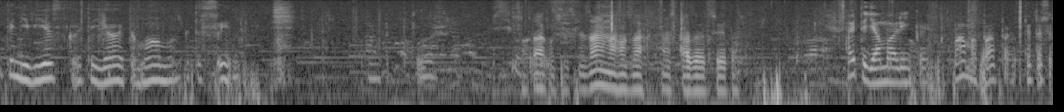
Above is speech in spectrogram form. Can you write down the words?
Это невестка, это я, это мама, это сын. Это тоже. Вот так вот, со слезами на глазах рассказывает все это. А это я маленькая. Мама, папа. Вот это же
